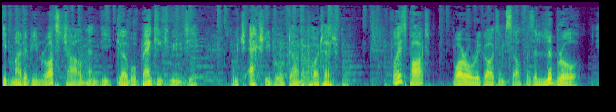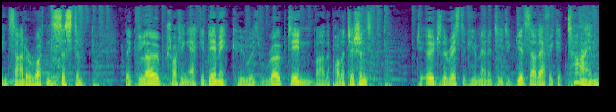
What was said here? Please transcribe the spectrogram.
it might have been Rothschild and the global banking community which actually brought down apartheid. For his part, Worrall regards himself as a liberal inside a rotten system, the globe-trotting academic who was roped in by the politicians to urge the rest of humanity to give South Africa time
